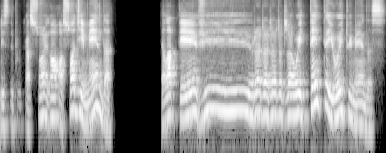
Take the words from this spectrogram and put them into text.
lista de publicações, ó, só de emenda, ela teve 88 emendas.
